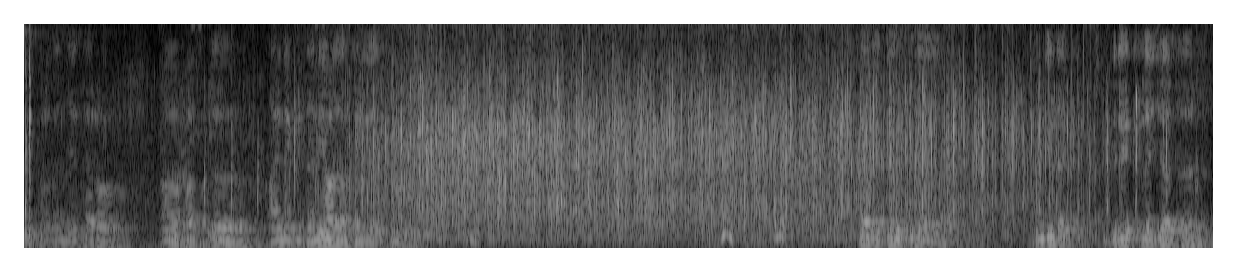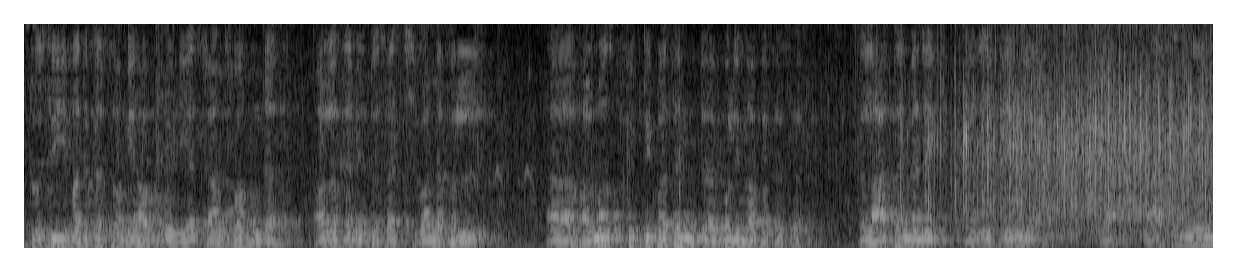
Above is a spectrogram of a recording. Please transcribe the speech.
విప్రదం చేశారో ఫస్ట్ ఆయనకి ధన్యవాదాలు తెలియజేస్తున్నాను. Sir it is uh, indeed a great pleasure, sir, to see Madhukar Swami how he has transformed all of them into such wonderful, uh, almost 50% uh, police officers, sir. The last time when I when I came here, నేను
